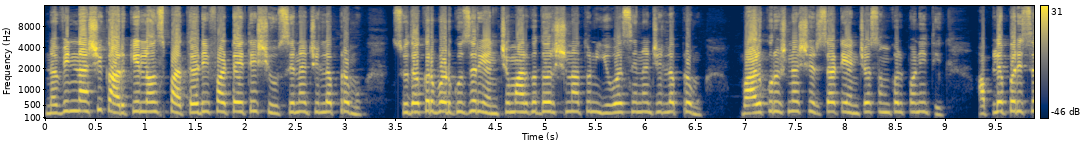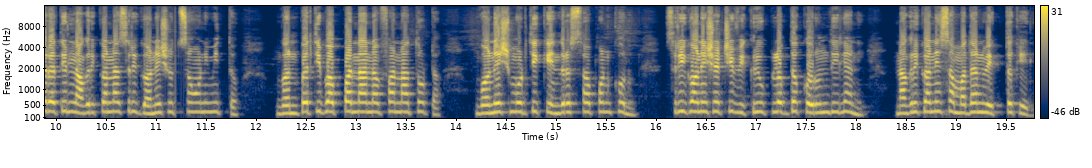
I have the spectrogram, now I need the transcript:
नवीन नाशिक आरके लॉन्स पातळी फाटा येथे शिवसेना जिल्हा प्रमुख सुधाकर बडगुजर यांच्या मार्गदर्शनातून युवासेना जिल्हा प्रमुख बाळकृष्ण शिरसाट यांच्या संकल्पनेतील आपल्या परिसरातील नागरिकांना श्री गणेश उत्सवानिमित्त गणपती बाप्पा ना नफा ना तोटा गणेश मूर्ती केंद्र स्थापन करून श्री गणेशाची विक्री उपलब्ध करून दिल्याने नागरिकांनी समाधान व्यक्त केले.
